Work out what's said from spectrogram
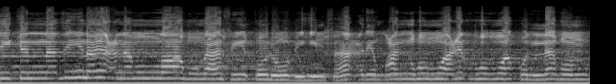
الذين يعلم الله ما في قلوبهم فأعرض عنهم وعظهم وقل لهم,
